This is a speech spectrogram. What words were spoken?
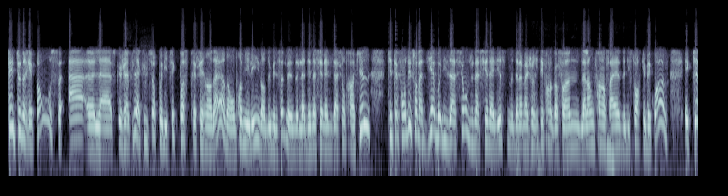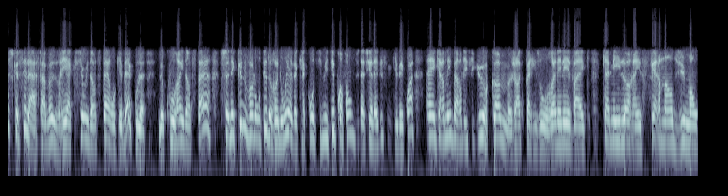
c'est une réponse à euh, ce que j'ai appelé la culture politique post-référendaire dans mon premier livre en 2007, le- la dénationalisation tranquille, qui était fondée sur la diabolisation du nationalisme de la majorité francophone, de la langue française, de l'histoire québécoise. Et qu'est-ce que c'est la fameuse réaction identitaire au Québec ou le, le courant identitaire? Ce n'est qu'une volonté de renouer avec la continuité profonde du nationalisme québécois, incarné par des figures comme Jacques Parizeau, René Lévesque, Camille Lorrain, Fernand Dumont,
